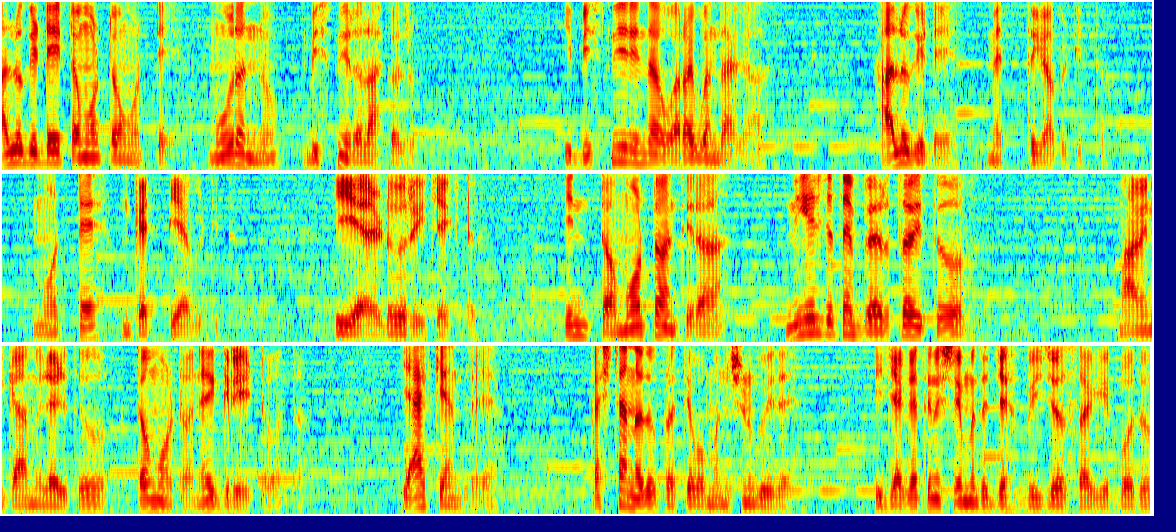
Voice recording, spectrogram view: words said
ಆಲೂಗಡ್ಡೆ, ಟೊಮೊಟೊ ಮೊಟ್ಟೆ ಮೂರನ್ನು ಬಿಸಿನೀರಲ್ಲಿ ಹಾಕಿದ್ರು. ಈ ಬಿಸಿನೀರಿಂದ ಹೊರಗೆ ಬಂದಾಗ ಆಲೂಗೆಡ್ಡೆ ಮೆತ್ತಗಾಗ್ಬಿಟ್ಟಿತ್ತು, ಮೊಟ್ಟೆ ಗಟ್ಟಿಯಾಗ್ಬಿಟ್ಟಿತ್ತು. ಈ ಎರಡೂ ರಿಜೆಕ್ಟು ಇನ್ನು ಟೊಮೊಟೊ ಅಂತೀರಾ? ನೀರು ಜೊತೆ ಬೆರ್ತೋಯ್ತು ಮಾವಿನಕಾಯಿ ಆಮೇಲೆ ಹೇಳ್ತು, ಟೊಮೊಟೊನೇ ಗ್ರೇಟು ಅಂತ. ಯಾಕೆ ಅಂದರೆ, ಕಷ್ಟ ಅನ್ನೋದು ಪ್ರತಿಯೊಬ್ಬ ಮನುಷ್ಯನಿಗೂ ಇದೆ. ಈ ಜಗತ್ತಿನ ಶ್ರೀಮಂತ ಜೆಫ್ ಬಿಜೋಸ್ ಆಗಿರ್ಬೋದು,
